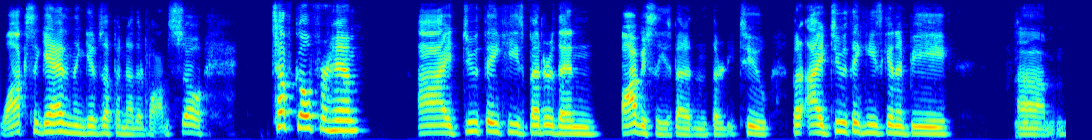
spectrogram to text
walks again and then gives up another bomb. So tough go for him. I do think he's better than obviously he's better than 32, but I do think he's going to be um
